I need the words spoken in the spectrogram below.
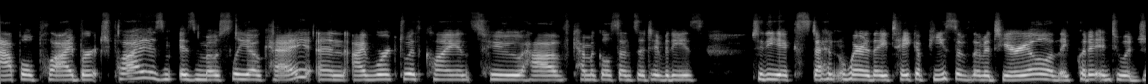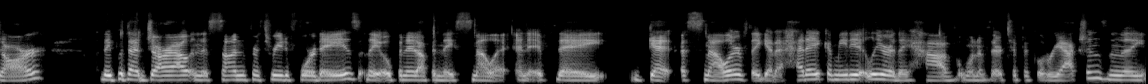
apple ply birch ply is is mostly okay and i've worked with clients who have chemical sensitivities to the extent where they take a piece of the material and they put it into a jar. They put that jar out in the sun for three to four days they open it up and they smell it and if they get a smell or if they get a headache immediately or they have one of their typical reactions then they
